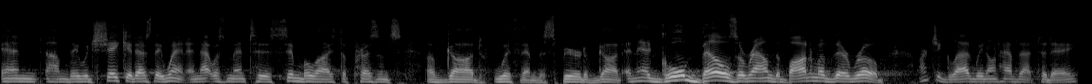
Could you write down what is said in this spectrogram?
And um, they would shake it as they went, and that was meant to symbolize the presence of God with them, the Spirit of God. And they had gold bells around the bottom of their robe. Aren't you glad we don't have that today?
